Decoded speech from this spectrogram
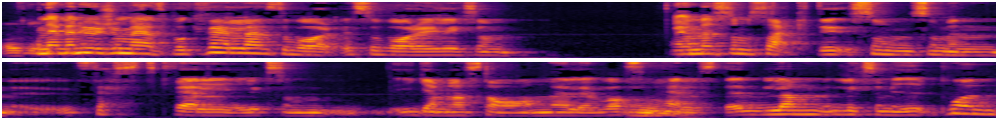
Okej. Nej men hur som helst, på kvällen så var, så var det liksom Ja men som sagt, det är som, som en festkväll liksom i Gamla stan eller vad som Mm. helst. Liksom i, på, en,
